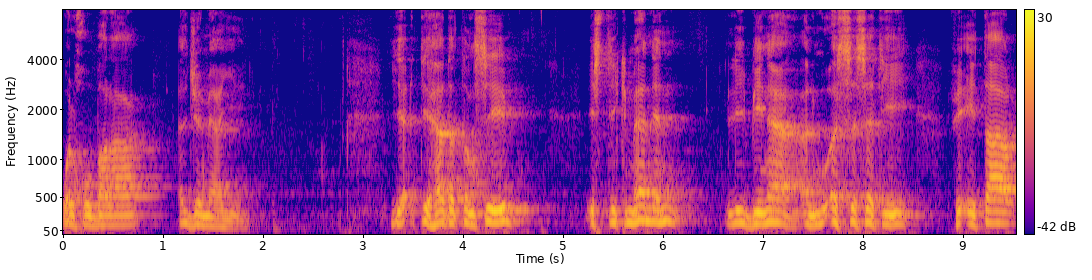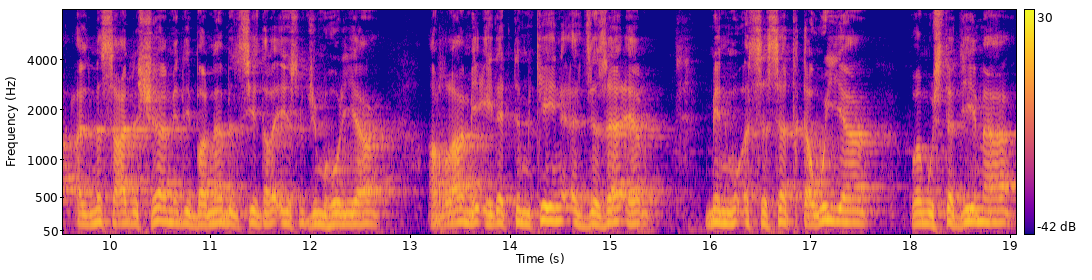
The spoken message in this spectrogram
والخبراء الجماعيين. يأتي هذا التنصيب استكمالا لبناء المؤسسة في إطار المسعى الشامل لبرنامج السيد رئيس الجمهورية الرامي إلى تمكين الجزائر من مؤسسات قوية ومستديمة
